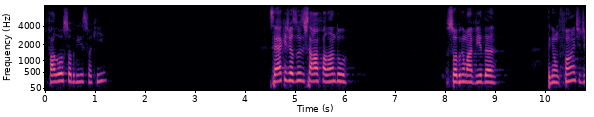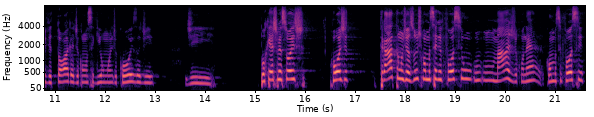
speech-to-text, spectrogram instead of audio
falou sobre isso aqui? Será que Jesus estava falando sobre uma vida triunfante, de vitória, de conseguir um monte de coisa, de, de... porque as pessoas hoje tratam Jesus como se ele fosse um, um, um mágico, né? Como se fosse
